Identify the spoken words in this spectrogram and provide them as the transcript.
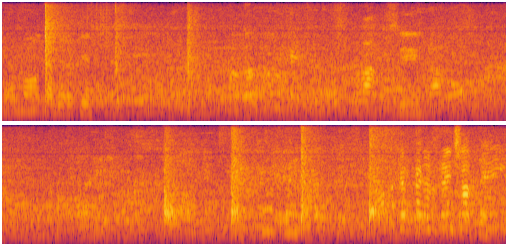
Vamos arrumar uma cadeira aqui. Sim. Quer ficar na frente, já tem.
